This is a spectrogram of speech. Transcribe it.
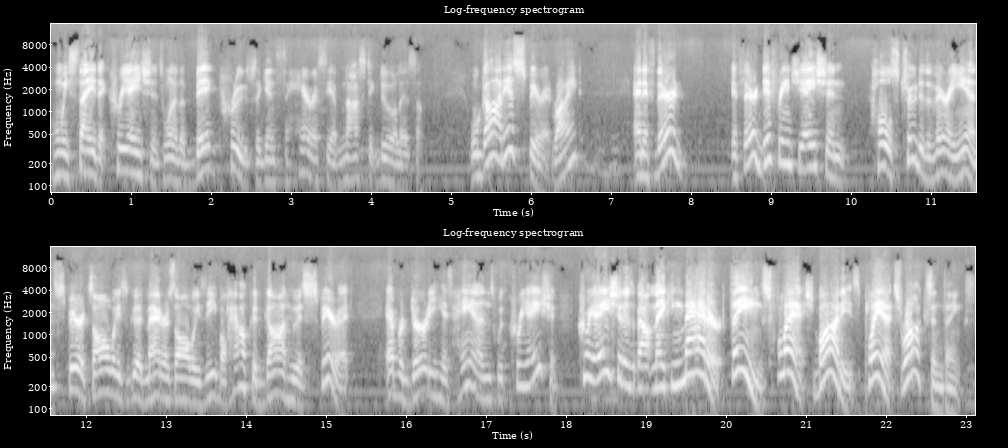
when we say that creation is one of the big proofs against the heresy of Gnostic dualism? Well, God is spirit, right? And if their if their differentiation holds true to the very end, spirit's always good, matter's always evil, how could God, who is spirit, ever dirty his hands with creation? Creation is about making matter, things, flesh, bodies, plants, rocks, and things.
